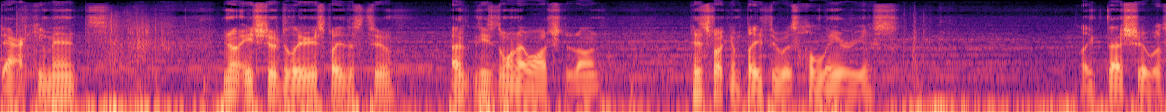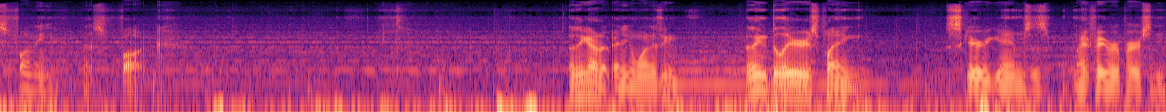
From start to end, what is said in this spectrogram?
Documents. You know, H2O Delirious played this too. I, he's the one I watched it on. His fucking playthrough was hilarious. Like that shit was funny as fuck. I think out of anyone, I think I think Delirious playing scary games is my favorite person.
